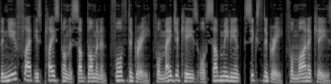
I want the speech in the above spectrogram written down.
The new flat is placed on the subdominant fourth degree for major keys or submediant sixth degree for minor keys.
